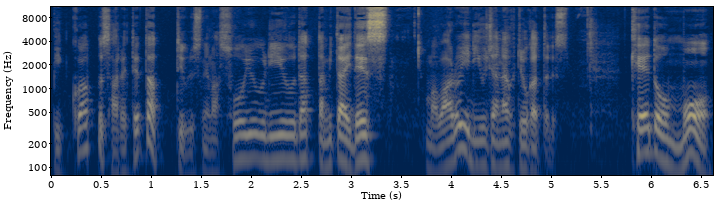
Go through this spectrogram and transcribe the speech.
ピックアップされてたっていうですね、まあ、そういう理由だったみたいです、まあ、悪い理由じゃなくてよかったです。けども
